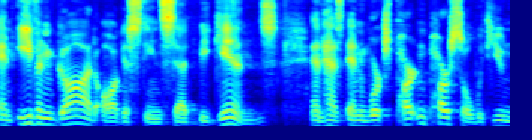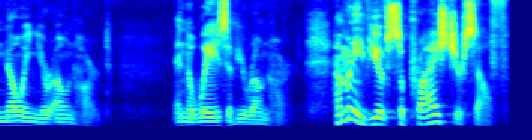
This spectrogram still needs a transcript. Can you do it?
and even God, Augustine said, begins and, has, and works part and parcel with you knowing your own heart and the ways of your own heart. How many of you have surprised yourself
